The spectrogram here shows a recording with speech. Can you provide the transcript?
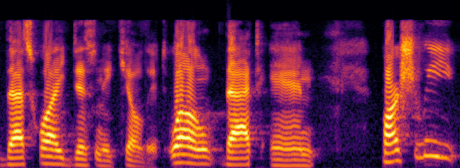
that's why Disney killed it. Well, that and partially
